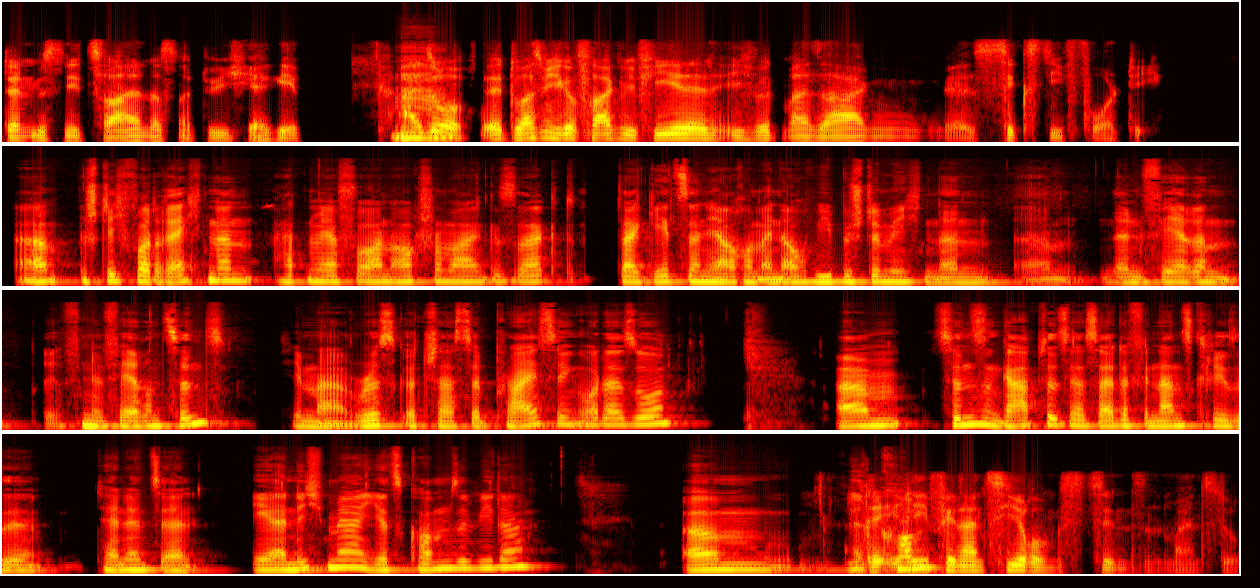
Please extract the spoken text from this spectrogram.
dann müssen die Zahlen das natürlich hergeben. Mhm. Also, äh, du hast mich gefragt, wie viel. Ich würde mal sagen 60-40. Äh, ähm, Stichwort Rechnen hatten wir vorhin auch schon mal gesagt. Da geht es dann ja auch am Ende auch, wie bestimme ich einen, ähm, einen, fairen, einen fairen Zins? Thema Risk-Adjusted Pricing oder so. Ähm, Zinsen gab es jetzt ja seit der Finanzkrise tendenziell eher nicht mehr. Jetzt kommen sie wieder. Ähm, Refinanzierungszinsen meinst du?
